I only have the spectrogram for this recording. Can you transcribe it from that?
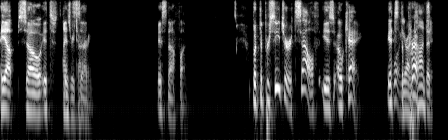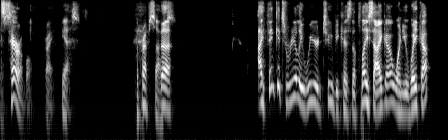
Yep. So it's Mine's it's, uh, retiring. it's not fun. But the procedure itself is okay. It's Well, the prep that's terrible. right. Yes. The prep sucks. The- I think it's really weird too because the place I go, when you wake up,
